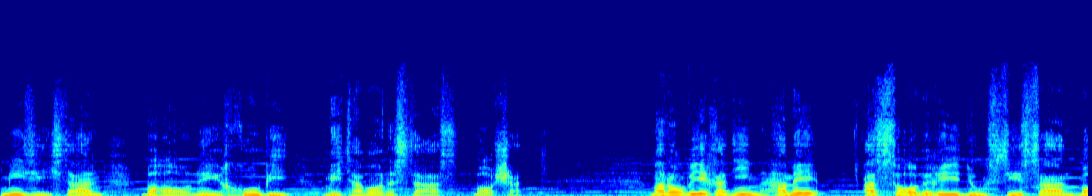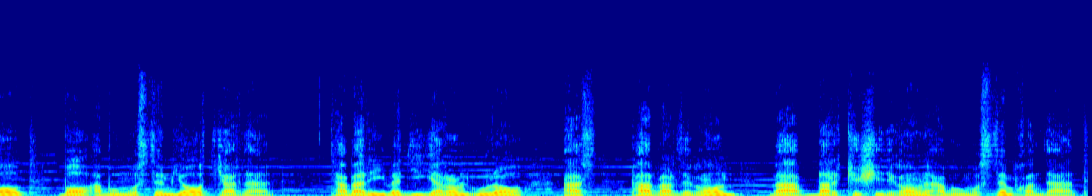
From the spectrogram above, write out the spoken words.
میزیستند بهانه خوبی می‌توانسته است باشد. منابع قدیم همه از سابقه دوستی سندباد با ابو مسلم یاد کردند. تبری و دیگران او را از پروردگان و برکشیدگان ابو مسلم خواندند.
